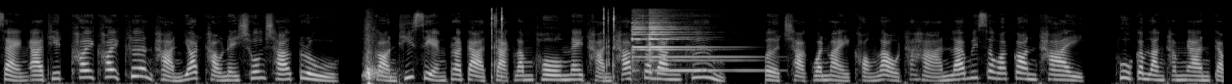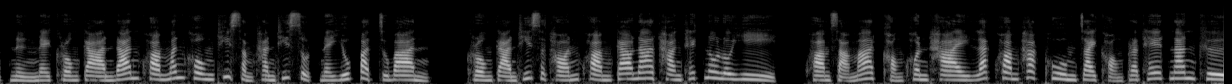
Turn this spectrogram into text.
แสงอาทิตย์ค่อยๆ เคลื่อนผ่านยอดเขาในช่วงเช้าตรู่ก่อนที่เสียงประกาศจากลำโพงในฐานทัพจะดังขึ้น เปิดฉากวันใหม่ของเหล่าทหารและวิศวกรไทย ผู้กำลังทำงานกับหนึ่งในโครงการด้านความมั่นคงที่สำคัญที่สุดในยุคปัจจุบัน โครงการที่สะท้อนความก้าวหน้าทางเทคโนโลยี ความสามารถของคนไทยและความภาคภูมิใจของประเทศนั่นคือ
